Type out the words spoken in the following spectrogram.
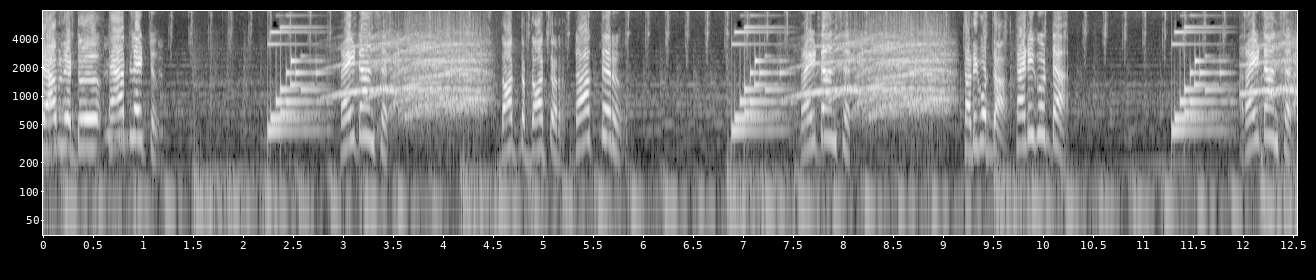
tablet tablet right answer doctor doctor doctor right answer తడిగుడ్డ. తడిగుడ్డ. Right answer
